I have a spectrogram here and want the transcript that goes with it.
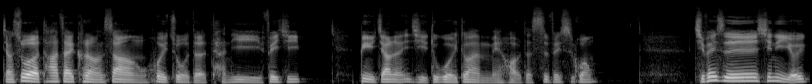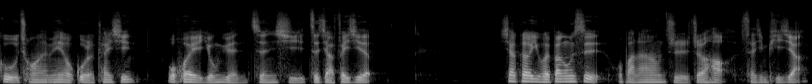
讲述了他在课堂上会坐的弹力飞机，并与家人一起度过一段美好的试飞时光。起飞时，心里有一股从来没有过的开心，我会永远珍惜这架飞机的。下课一回办公室，我把那张纸折好，塞进皮夹，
